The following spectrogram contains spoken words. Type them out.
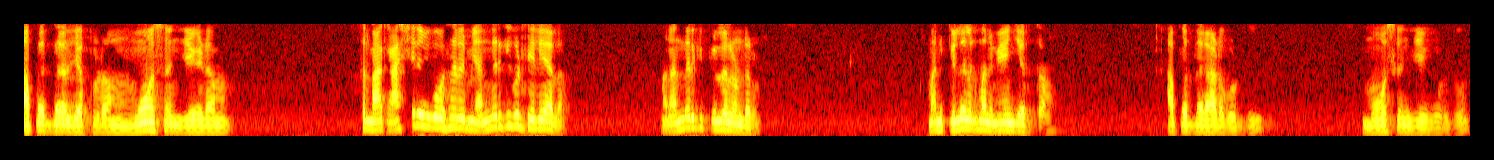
అబద్ధాలు చెప్పడం మోసం చేయడం. అసలు నాకు ఆశ్చర్యం ఒకసారి మీ అందరికీ కూడా తెలియాల? మనందరికీ పిల్లలు ఉండరు. మన పిల్లలకు మనం ఏం చెప్తాం? అబద్ధాలు ఆడకూడదు మోసం చేయకూడదు.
